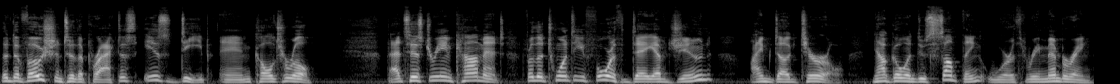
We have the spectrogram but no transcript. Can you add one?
The devotion to the practice is deep and cultural. That's history and comment for the 24th day of June. I'm Doug Tyrrell. Now go and do something worth remembering.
